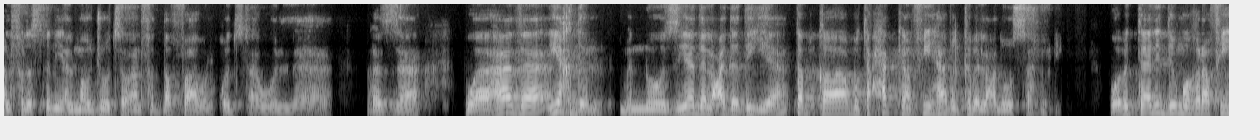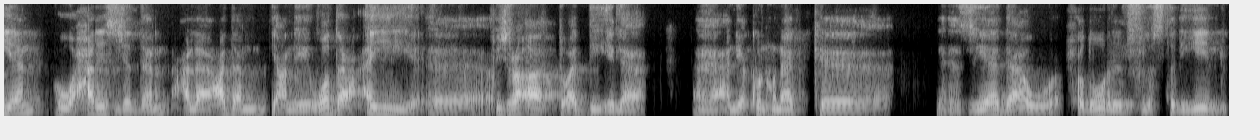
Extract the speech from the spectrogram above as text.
الفلسطيني الموجود سواء في الضفة أو القدس أو غزة. وهذا يخدم أنه الزيادة العددية تبقى متحكم فيها من قبل العدو الصهيوني. وبالتالي ديموغرافيا هو حريص جدا على عدم يعني وضع أي آه، إجراءات تؤدي إلى آه، أن يكون هناك آه، زيادة أو حضور للفلسطينيين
